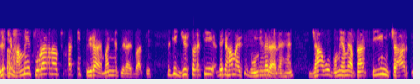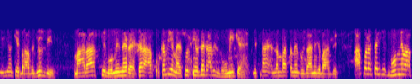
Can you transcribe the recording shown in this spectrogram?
लेकिन हमें थोड़ा ना थोड़ा की पीड़ा है, मन में पीड़ा इस बात की। क्योंकि जिस तरह की, देखिए, हम ऐसी भूमि में रह रहे हैं, जहाँ वो भूमि हमें अपना तीन चार पीढ़ियों के बावजूद भी महाराष्ट्र की भूमि में रहकर आपको कभी ये महसूस नहीं होता कि आप इस भूमि के हैं, इतना लंबा समय गुजारने के बाद भी। आपको लगता है कि इस भूमि में आप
